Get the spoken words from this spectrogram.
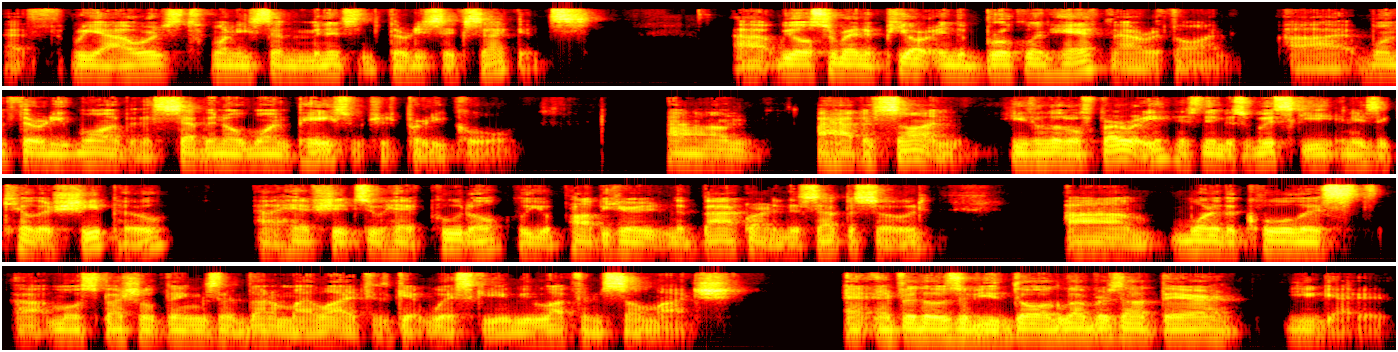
at three hours, 27 minutes, and 36 seconds. Uh, we also ran a PR in the Brooklyn Half Marathon uh, at 131 with a 701 pace, which was pretty cool. Um, I have a son. He's a little furry. His name is Whiskey, and he's a killer Shih-poo, uh, half Shih Tzu, half poodle, who you'll probably hear in the background in this episode. Um, one of the coolest, uh, most special things I've done in my life is get Whiskey. We love him so much. And, and for those of you dog lovers out there, you get it.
